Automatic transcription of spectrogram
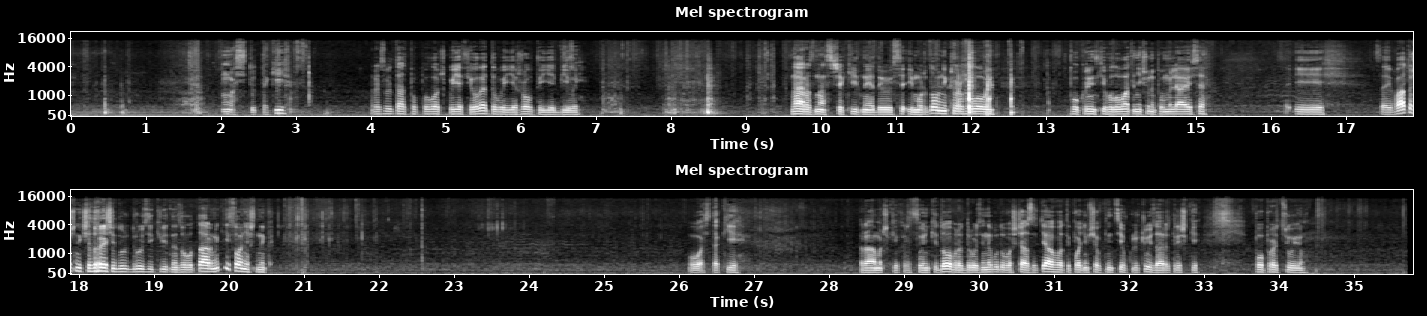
Ось тут такий результат по пилочку. Є фіолетовий, є жовтий, є білий. Зараз у нас ще квітне, я дивився, і мордовник шарголовий. По-українськи головати, якщо не помиляюся. І цей ваточник ще, до речі, друзі, квітне золотарник і соняшник. Ось такі рамочки красуньки. Добре, друзі, не буду ваш час затягувати, потім ще в кінці включу, зараз трішки попрацюю.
